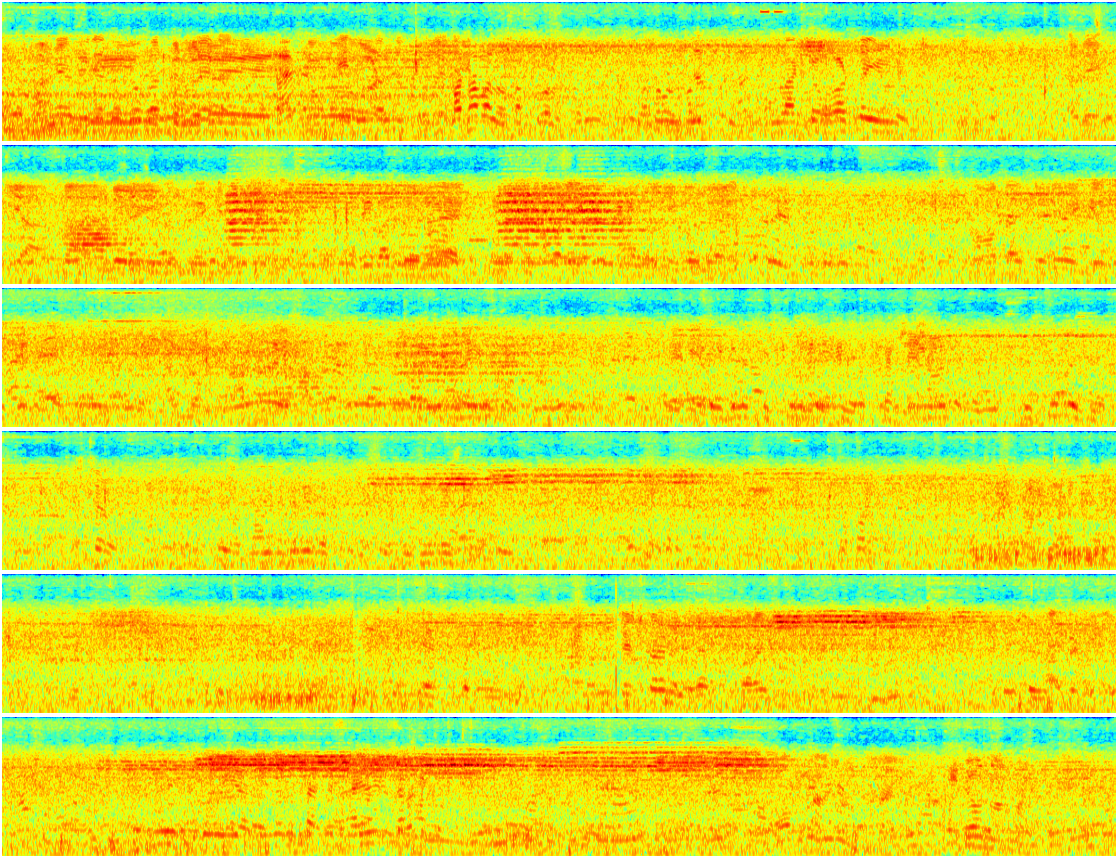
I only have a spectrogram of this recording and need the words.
কথা বলো কথা বলো কথা বলো। লাগবে সিস্টেম সিস্টেম সিস্টেম টেস্ট করে নেবে এটাও নর্মাল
